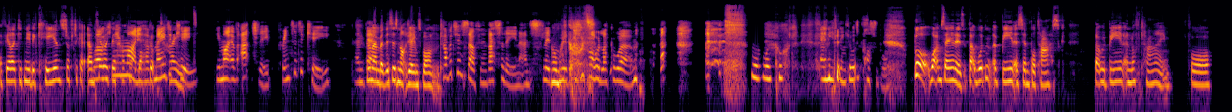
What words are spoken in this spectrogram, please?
I feel like you'd need a key and stuff to get. I well, feel like they he have might have made tight. a key. He might have actually printed a key and then Remember, this is not James Bond. covered himself in Vaseline and slid Oh my through the God. hole like a worm. Oh my god! Anything Ridiculous. is possible. But what I'm saying is that wouldn't have been a simple task. That would be enough time for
